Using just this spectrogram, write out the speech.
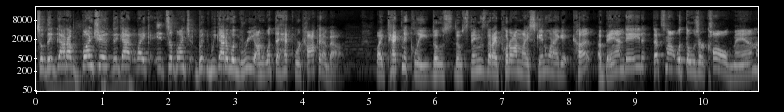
So they've got a bunch of they got like it's a bunch but we got to agree on what the heck we're talking about. Like technically those those things that I put on my skin when I get cut, a band-aid, that's not what those are called, man.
